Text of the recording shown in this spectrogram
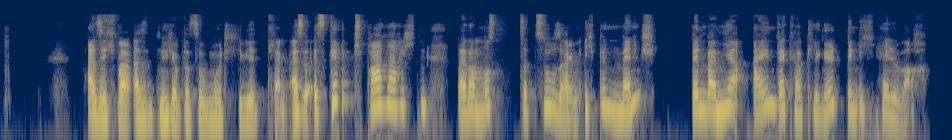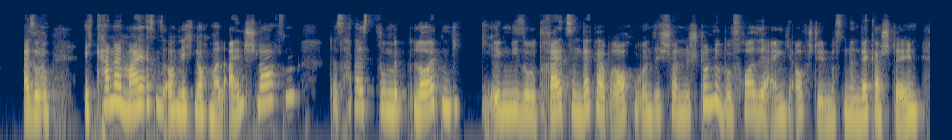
Also ich weiß nicht, ob das so motiviert klang. Also es gibt Sprachnachrichten, weil man muss dazu sagen, ich bin Mensch, wenn bei mir ein Wecker klingelt, bin ich hellwach. Also ich kann dann meistens auch nicht nochmal einschlafen. Das heißt, so mit Leuten, die irgendwie so 13 Wecker brauchen und sich schon eine Stunde bevor sie eigentlich aufstehen müssen, einen Wecker stellen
